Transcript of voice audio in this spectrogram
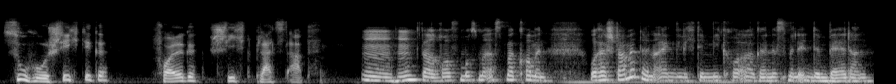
zu hohe schichtige Folge, Schicht platzt ab. Mhm, darauf muss man erstmal kommen. Woher stammen denn eigentlich die Mikroorganismen in den Bädern?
